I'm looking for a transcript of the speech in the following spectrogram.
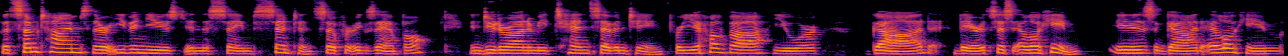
but sometimes they're even used in the same sentence. So, for example, in Deuteronomy 10:17, for Jehovah your God, there it says Elohim. Is God, Elohim?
